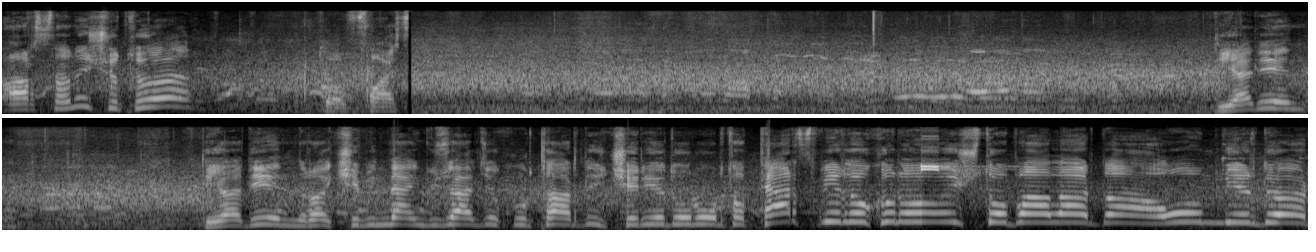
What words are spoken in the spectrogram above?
Arslan'ın şutu. Top Faysal. Diyadin. Diyadin rakibinden güzelce kurtardı. İçeriye doğru orta ters bir dokunuş. Top ağlarda 11-4.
